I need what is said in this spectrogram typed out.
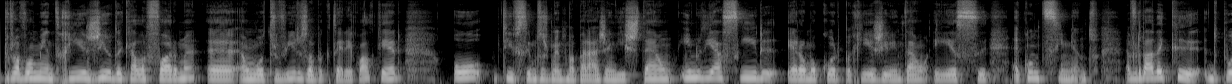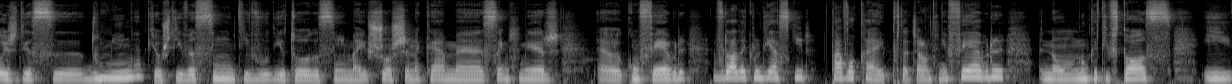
provavelmente reagiu daquela forma a, a um outro vírus ou bactéria qualquer, ou tive simplesmente uma paragem de gestão e no dia a seguir era o meu corpo a reagir então a esse acontecimento. A verdade é que depois desse domingo que eu estive assim, tive o dia todo assim meio xoxa na cama, sem comer, uh, com febre, a verdade é que no dia a seguir estava ok, portanto já não tinha febre, não, nunca tive tosse e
